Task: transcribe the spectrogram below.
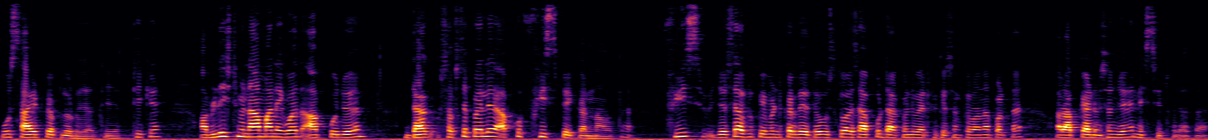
वो साइट पे अपलोड हो जाती है, ठीक है? अब लिस्ट में नाम आने के बाद आपको जो है डाक सबसे पहले आपको फ़ीस पे करना होता है। फ़ीस जैसे आप लोग पेमेंट कर देते हो, उसके बाद से आपको डॉक्यूमेंट वेरिफिकेशन करवाना पड़ता है और आपका एडमिशन जो है निश्चित हो जाता है।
